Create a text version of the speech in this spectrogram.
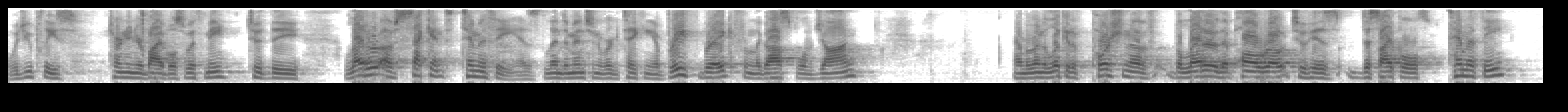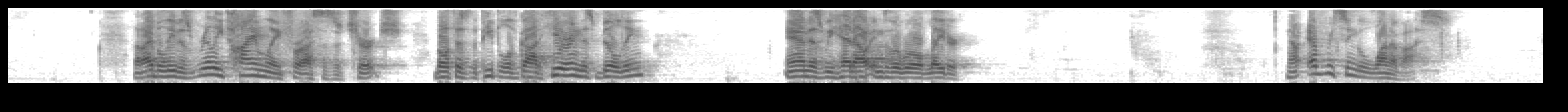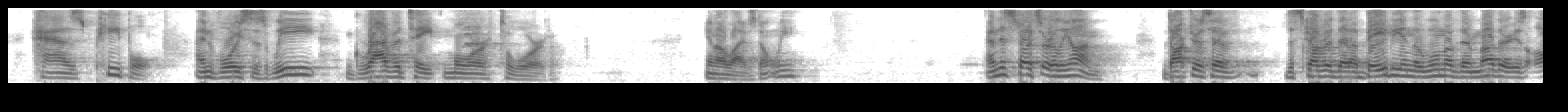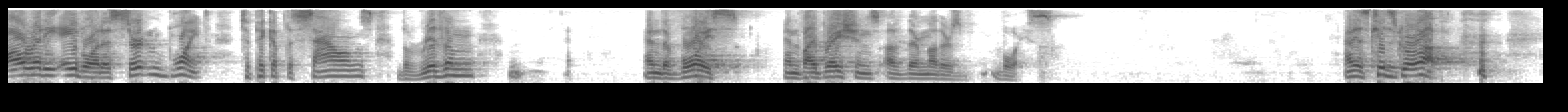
Would you please turn in your Bibles with me to the letter of 2 Timothy? As Linda mentioned, we're taking a brief break from the Gospel of John. And we're going to look at a portion of the letter that Paul wrote to his disciple Timothy that I believe is really timely for us as a church, both as the people of God here in this building and as we head out into the world later. Now, every single one of us has people and voices we gravitate more toward in our lives, don't we? And this starts early on. Doctors have discovered that a baby in the womb of their mother is already able at a certain point to pick up the sounds, the rhythm, and the voice and vibrations of their mother's voice. And as kids grow up,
